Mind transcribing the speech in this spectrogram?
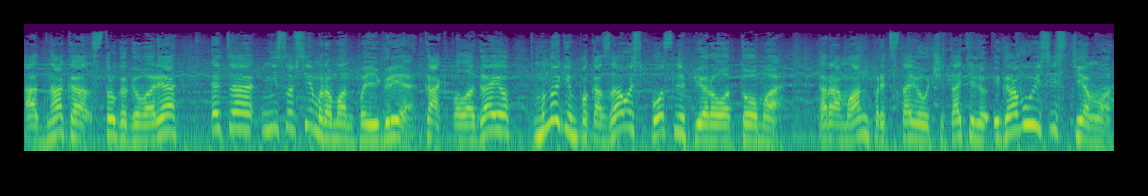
Однако, строго говоря, это не совсем роман по игре, как, полагаю, многим показалось после первого тома. Роман представил читателю игровую систему,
